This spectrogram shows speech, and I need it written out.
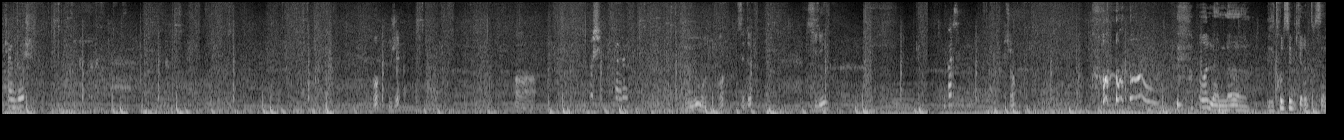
Je suis à gauche. Oh, j'ai. Oh, Wesh. quand même. quand même moi. Oh, setup. Ceiling. Une passe. Genre. oh là là J'ai trop le seum qui rate tout ça là.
